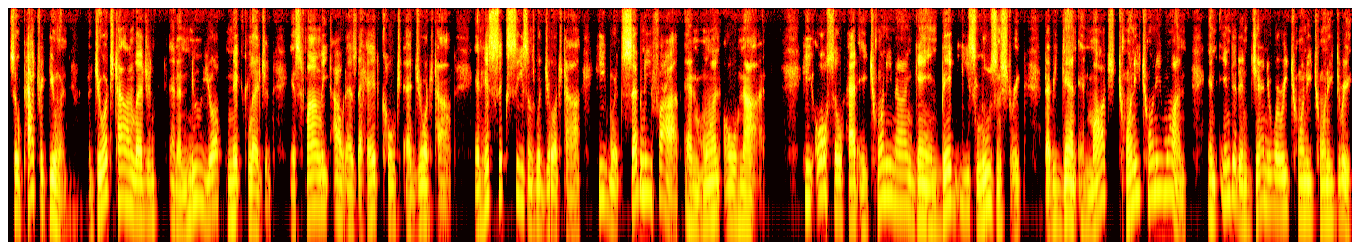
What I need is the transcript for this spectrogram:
So, Patrick Ewing, a Georgetown legend and a New York Knicks legend, is finally out as the head coach at Georgetown. In his six seasons with Georgetown, he went 75 and 109. He also had a 29 game Big East losing streak that began in March 2021 and ended in January 2023.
